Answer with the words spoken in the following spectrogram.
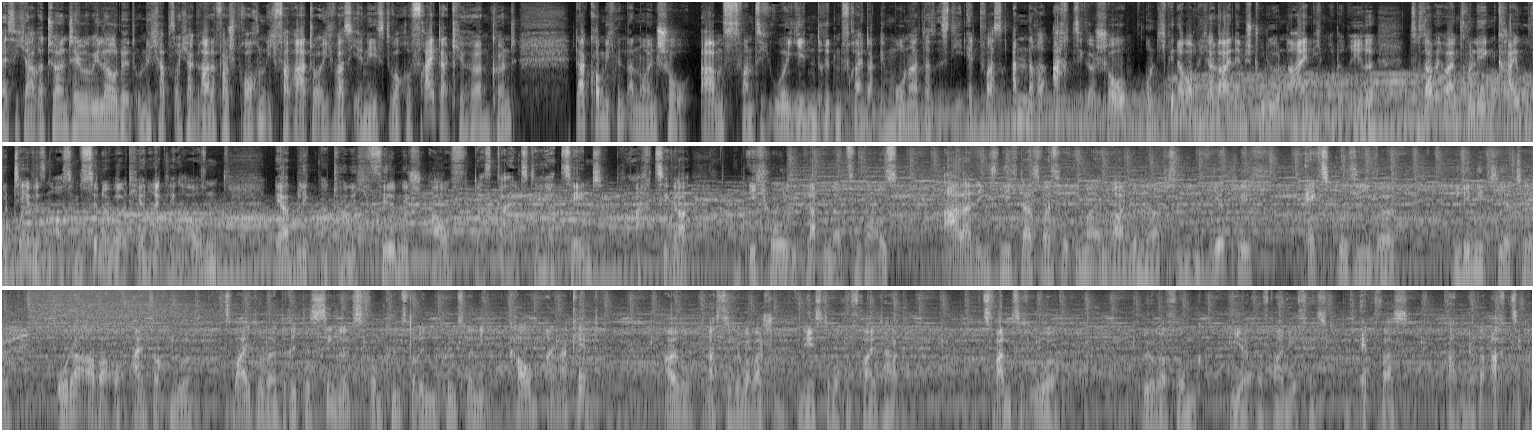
30 Jahre Turntable Reloaded und ich habe es euch ja gerade versprochen, ich verrate euch, was ihr nächste Woche Freitag hier hören könnt. Da komme ich mit einer neuen Show. Abends 20 Uhr, jeden dritten Freitag im Monat. Das ist die etwas andere 80er Show und ich bin aber auch nicht alleine im Studio. Nein, ich moderiere zusammen mit meinem Kollegen Kai-Uwe Thewesen aus dem Cineworld hier in Recklinghausen. Er blickt natürlich filmisch auf das geilste Jahrzehnt, die 80er und ich hole die Platten dazu raus. Allerdings nicht das, was ihr immer im Radio hört, sondern wirklich exklusive limitierte oder aber auch einfach nur zweite oder dritte Singles von Künstlerinnen und Künstlern, die kaum einer kennt. Also, lasst euch überraschen. Nächste Woche Freitag, 20 Uhr, Bürgerfunk hier auf Radio Fest. Etwas andere 80er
